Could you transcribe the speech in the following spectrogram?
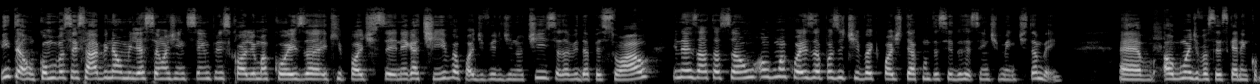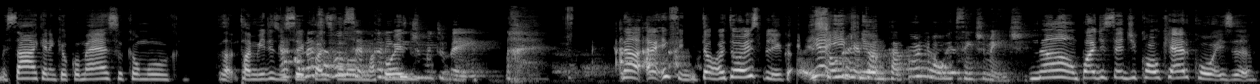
Então, como vocês sabem, na humilhação a gente sempre escolhe uma coisa que pode ser negativa, pode vir de notícia da vida pessoal, e na exaltação, alguma coisa positiva que pode ter acontecido recentemente também. É, alguma de vocês querem começar? Querem que eu comece? Como. Tamires, você quase você, falou alguma coisa. Eu entendi muito bem. Não, é, enfim, então, então eu explico. E Sobre aí, retorno eu... Saturno ou recentemente? Não, pode ser de qualquer coisa.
